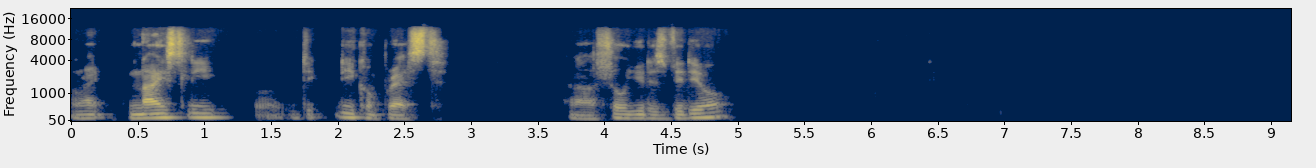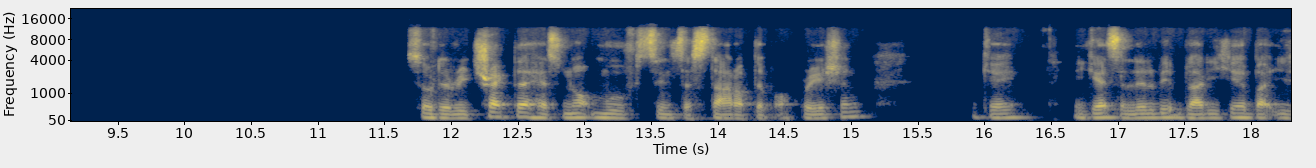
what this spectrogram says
All right, nicely uh, de decompressed. I'll show you this video. So the retractor has not moved since the start of the operation. Okay, it gets a little bit bloody here, but you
